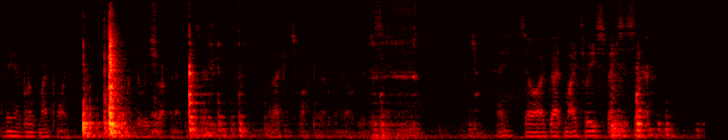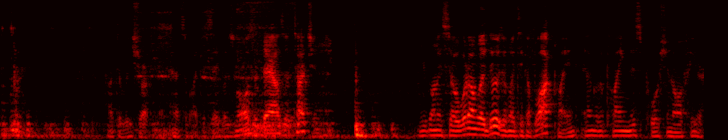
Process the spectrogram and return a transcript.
I think I broke my point. I have to resharpen that pencil, but I can swap it over and it'll do the same. Okay, so I've got my three spaces there. I'll have to resharpen that pencil, like I say, but as long as the dowels are touching, you're gonna, so what I'm gonna do is I'm gonna take a block plane and I'm gonna plane this portion off here.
